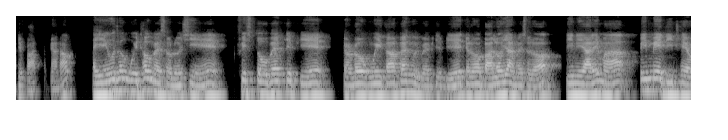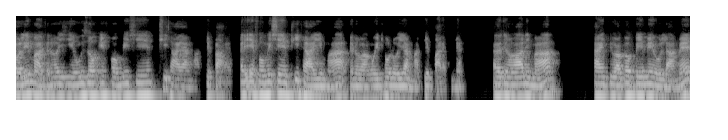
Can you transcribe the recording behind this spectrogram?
ဖြစ်ပါတယ်ခင်ဗျာနော်အရင်ဦးဆုံးငွေထုတ်မယ်ဆိုလို့ရှိရင် Cristo ပဲဖြစ်ဖြစ်ကျွန်တော်တို့ငွေသားဘတ်ငွေပဲဖြစ်ဖြစ်ကျွန်တော်ဘာလုပ်ရမလဲဆိုတော့ဒီနေရာလေးမှာ payment detail လေးမှာကျွန်တော်ရင်ဦးဆုံး information ဖြည့်ထားရမှာဖြစ်ပါတယ်အဲ့ဒီ information ဖြည့်ထားရင်မှာကျွန်တော်ကငွေထုတ်လို့ရမှာဖြစ်ပါတယ်ခင်ဗျာအဲ့တော့ကျွန်တော်ကဒီမှာ time QR code payment ကိုလာမယ်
